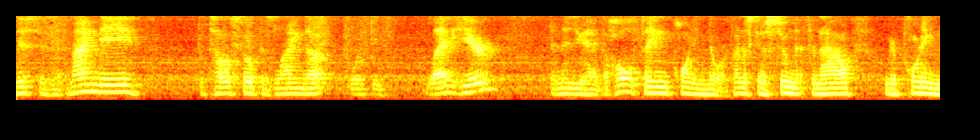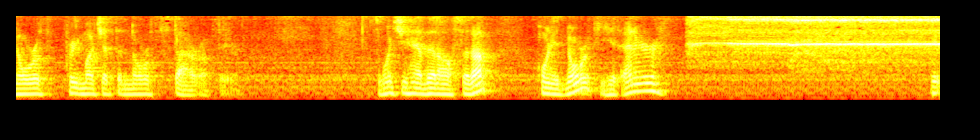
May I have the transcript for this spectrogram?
this is at 90, the telescope is lined up with the leg here, and then you have the whole thing pointing north. I'm just going to assume that for now we're pointing north pretty much at the north star up there. So once you have that all set up, pointed north, you hit enter, hit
